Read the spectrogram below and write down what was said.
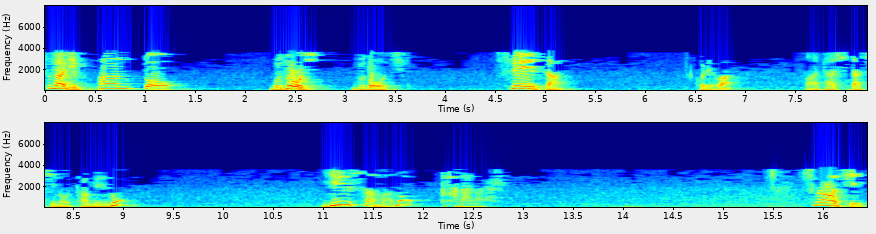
つまりパンとブドウ酒、ブドウ酒、生産。これは私たちのためのイエス様の体だ。すなわち、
